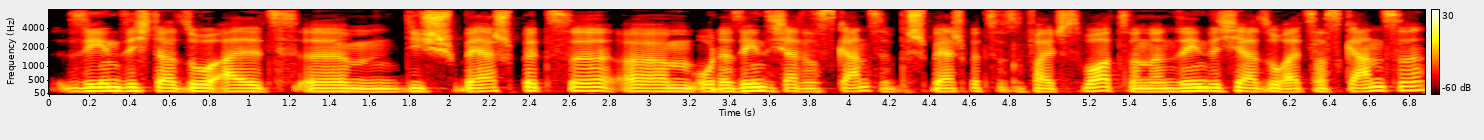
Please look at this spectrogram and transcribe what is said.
sehen sich da so als ähm, die Speerspitze ähm, oder sehen sich als das Ganze. Speerspitze ist ein falsches Wort, sondern sehen sich ja so als das Ganze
